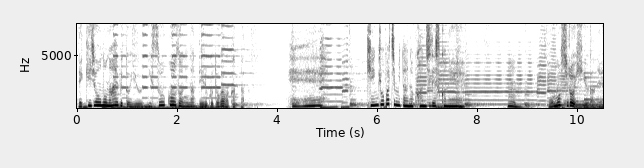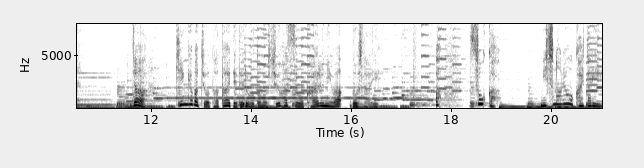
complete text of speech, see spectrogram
液状の内部という二層構造になっていることが分かった。へえ。金魚鉢みたいな感じですかね。うん。面白い比喩だね。じゃあ金魚鉢を叩いて出る音の周波数を変えるにはどうしたらいい？そうか水の量を変えたり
